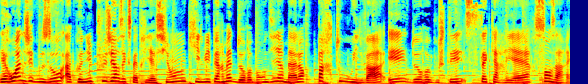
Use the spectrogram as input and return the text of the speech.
Erwan Jeguzo a connu plusieurs expatriations qui lui permettent de rebondir, mais alors partout où il va, et de rebooster sa carrière sans arrêt.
